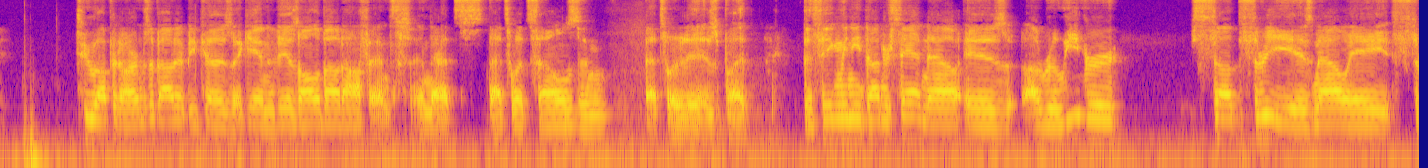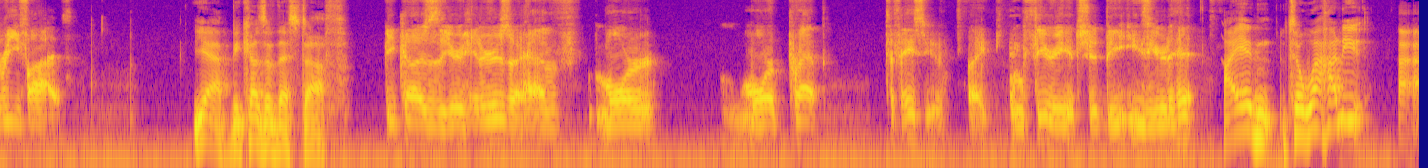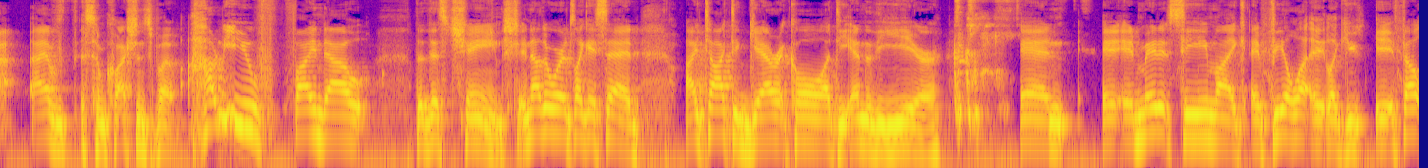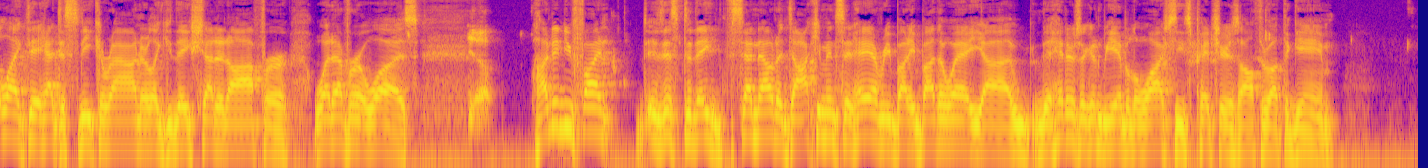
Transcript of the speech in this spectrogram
too up in arms about it because again, it is all about offense, and that's that's what sells, and that's what it is. But the thing we need to understand now is a reliever sub three is now a three five. Yeah, because of this stuff. Because your hitters have more more prep to face you. Like in theory, it should be easier to hit. I had so what? How do you? I, I have some questions, but how do you find out that this changed? In other words, like I said, I talked to Gerrit Cole at the end of the year, and it, it made it seem like it feel like, like you. It felt like they had to sneak around, or like they shut it off, or whatever it was. Yep. How did you find? Is this? Did they send out a document that hey everybody? By the way, uh, the hitters are going to be able to watch these pitchers all throughout the game.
